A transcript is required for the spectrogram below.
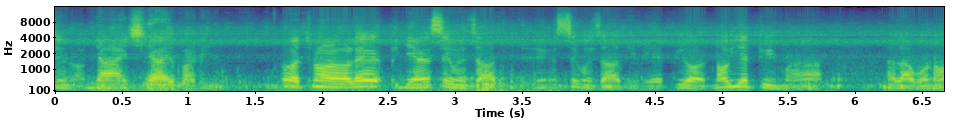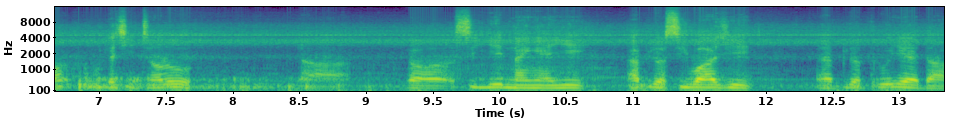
ဆိုရင်တော့အများကြီးရှားရပါတယ် တော့ကျွန်တော်လည်းအရင်စိတ်ဝင်စားစိတ်ဝင်စားသေးတယ်ပြီးတော့နောက်ရက်တွေမှာဟာလာပေါ့နော်လက်ရှိကျွန်တော်တို့ဒါတော့စီရေးနိုင်ငံရေးအဲပြီးတော့စီးပွားရေးအဲပြီးတော့သူတို့ရဲ့ဒါ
